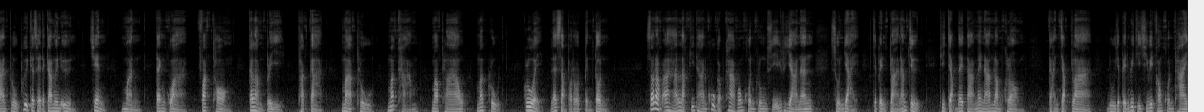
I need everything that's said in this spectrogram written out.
การปลูกพืชเกษตรกรรมอื่นๆ เช่น มัน แตงกวา ฟักทองกระหล่ำปลี ผักกาด หมากพลู มะขาม มะพร้าว มะกรูด กล้วยและสับปะรดเป็นต้นสำหรับอาหารหลักที่ทานคู่กับข้าวของคนกรุงศรีอยุธยานั้น ส่วนใหญ่จะเป็นปลาน้ำจืดที่จับได้ตามแม่น้ำลำคลอง การจับปลาดูจะเป็นวิถีชีวิตของคนไทย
